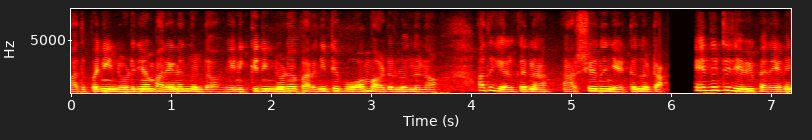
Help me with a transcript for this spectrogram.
അതിപ്പോൾ നിന്നോട് ഞാൻ പറയണമെന്നുണ്ടോ? എനിക്ക് നിന്നോട് പറഞ്ഞിട്ടേ പോകാൻ പാടുള്ളൂ എന്നോ അത് കേൾക്കുന്ന ഹർഷയൊന്ന് ഞെട്ടുന്നുട്ടാ എന്നിട്ട് രവി പറയണേ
